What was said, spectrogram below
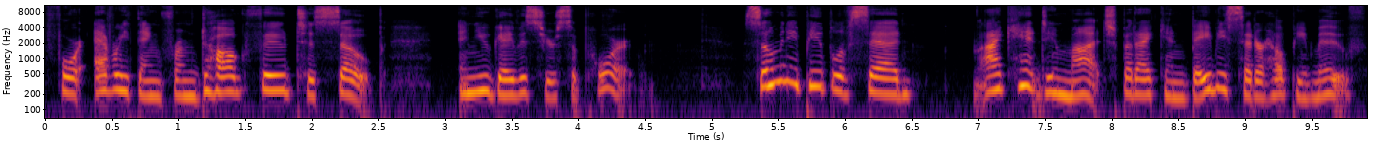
for everything from dog food to soap, and you gave us your support. So many people have said, I can't do much, but I can babysit or help you move.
